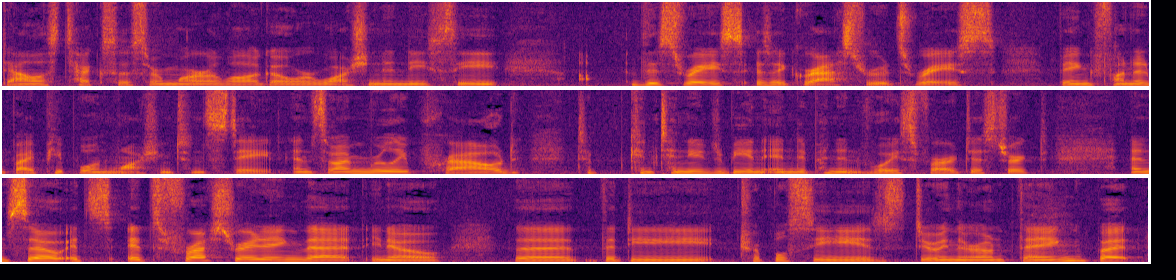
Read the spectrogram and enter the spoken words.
Dallas, Texas, or Mar-a-Lago or Washington D.C. This race is a grassroots race being funded by people in Washington State, and so I'm really proud to continue to be an independent voice for our district. And so it's it's frustrating that you know the the DCCC is doing their own thing, but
